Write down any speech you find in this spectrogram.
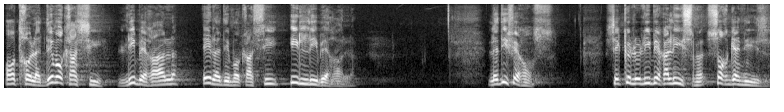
entre la démocratie libérale et la démocratie illibérale? La différence, c'est que le libéralisme s'organise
